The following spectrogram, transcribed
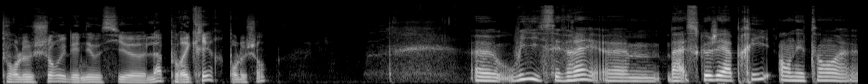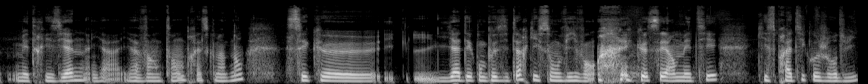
pour le chant, il est né aussi là pour écrire pour le chant? Euh, oui, c'est vrai. Euh, bah, ce que j'ai appris en étant euh, maîtrisienne, il y, a, il y a 20 ans presque maintenant, c'est que il y a des compositeurs qui sont vivants et que c'est un métier qui se pratique aujourd'hui.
